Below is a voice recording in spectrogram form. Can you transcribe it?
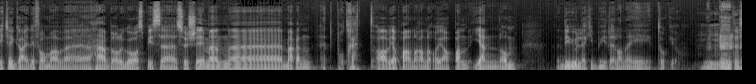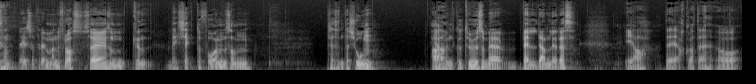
Ikke en guide i form av uh, 'her bør du gå og spise sushi', men uh, mer enn et portrett av japanerne og Japan gjennom de ulike bydelene i Tokyo. Mm, interessant. Det er så fremmede for oss. Så jeg, som, kan, det er kjekt å få en sånn presentasjon av ja. en kultur som er veldig annerledes. Ja, det er akkurat det. Og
